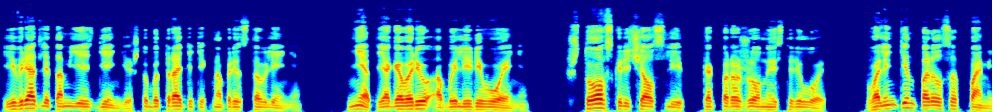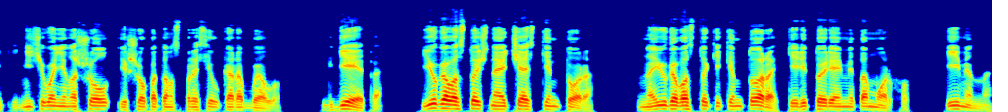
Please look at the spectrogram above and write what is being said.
и вряд ли там есть деньги, чтобы тратить их на представление. Нет, я говорю об Элире Воине». «Что?» — вскричал Слив, как пораженный стрелой. Валентин порылся в памяти, ничего не нашел и шепотом спросил Карабеллу. Где это? Юго-восточная часть Кентора. На юго-востоке Кентора территория метаморфов. Именно.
